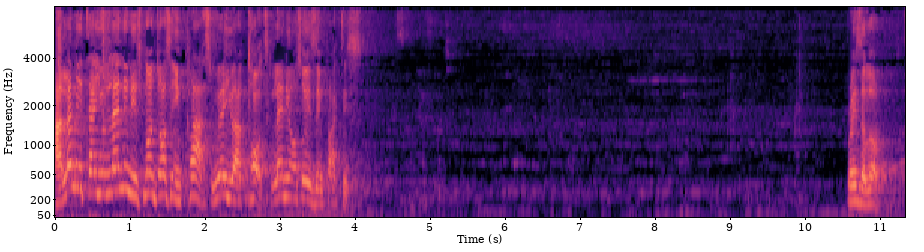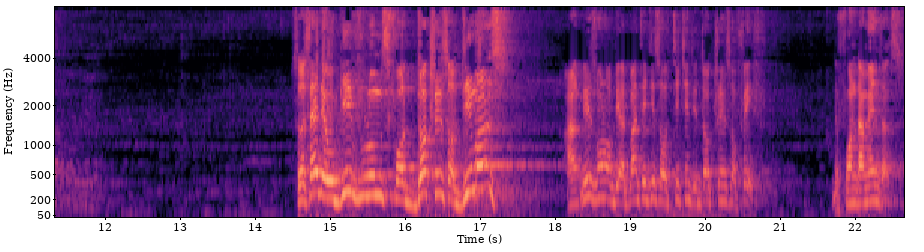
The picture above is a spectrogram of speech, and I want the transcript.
And let me tell you, learning is not just in class where you are taught. Learning also is in practice. Praise the Lord. So I said they will give rooms for doctrines of demons. And this is one of the advantages of teaching the doctrines of faith. The fundamentals.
